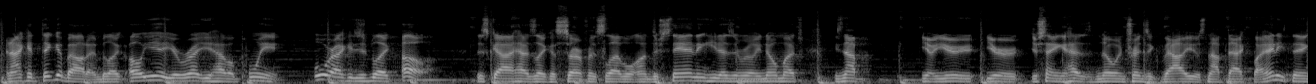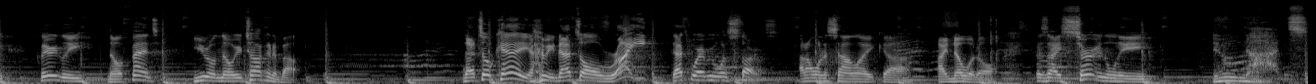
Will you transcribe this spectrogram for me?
and I could think about it and be like, oh, yeah, you're right, you have a point. Or I could just be like, oh, this guy has like a surface level understanding. He doesn't really know much. He's not, you know, you're you're you're saying it has no intrinsic value. It's not backed by anything. Clearly, no offense, you don't know what you're talking about. That's okay. I mean, that's all right. That's where everyone starts. I don't want to sound like uh, I know it all because I certainly do not.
